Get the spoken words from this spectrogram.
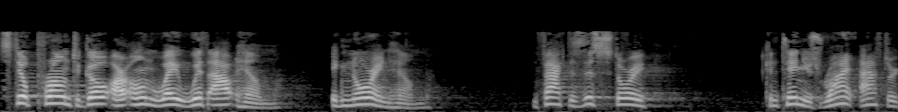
still prone to go our own way without Him, ignoring Him. In fact, as this story continues, right after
